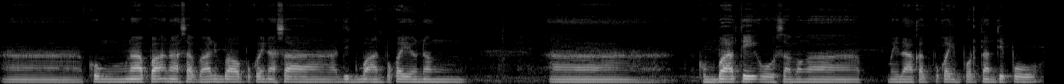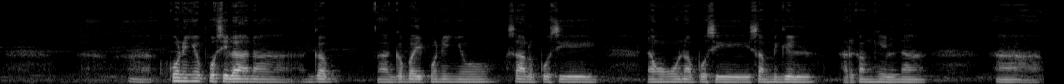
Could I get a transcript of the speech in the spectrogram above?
ah, kung napa, nasa halimbawa po kayo nasa digmaan po kayo ng ah, kumbati o sa mga may lakad po kayo importante po ah, kunin nyo po sila na, gab, na gabay po ninyo. Salo po si nangunguna po si San Miguel Arkanghel na ah,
